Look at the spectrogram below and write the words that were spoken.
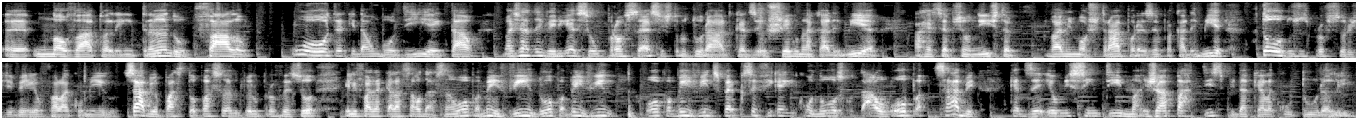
é, um novato ali entrando, falam um ou outro é que dá um bom dia e tal, mas já deveria ser um processo estruturado. Quer dizer, eu chego na academia, a recepcionista vai me mostrar, por exemplo, academia, todos os professores deveriam falar comigo. Sabe, eu estou passando pelo professor, ele faz aquela saudação, opa, bem-vindo, opa, bem-vindo, opa, bem-vindo, espero que você fique aí conosco, tal, opa, sabe? Quer dizer, eu me senti já partícipe daquela cultura ali.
